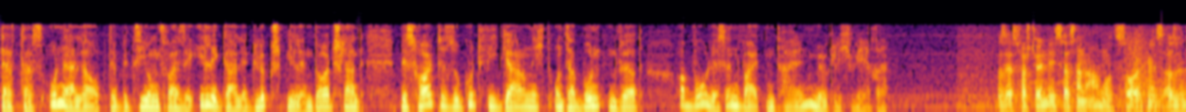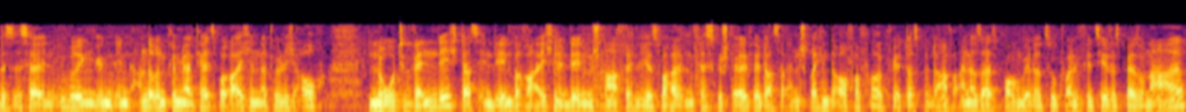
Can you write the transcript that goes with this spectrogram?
Dass das unerlaubte bzw. illegale Glücksspiel in Deutschland bis heute so gut wie gar nicht unterbunden wird, obwohl es in weiten Teilen möglich wäre. Selbstverständlich ist das ein Armutszeugnis. Also das ist ja im Übrigen in, in, anderen Kriminalitätsbereichen natürlich auch notwendig, dass in den Bereichen, in denen strafrechtliches Verhalten festgestellt wird, dass er entsprechend auch verfolgt wird. Das bedarf einerseits brauchen wir dazu qualifiziertes Personal,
